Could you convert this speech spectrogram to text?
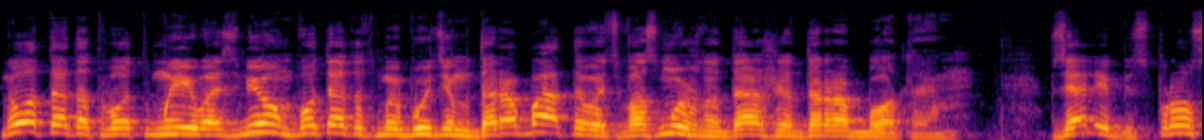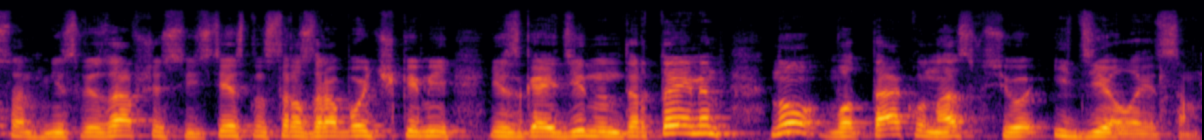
вот этот вот мы возьмем, вот этот мы будем дорабатывать, возможно, даже доработаем. Взяли без спроса, не связавшись, естественно, с разработчиками из Gaidin Entertainment. Ну, вот так у нас все и делается.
